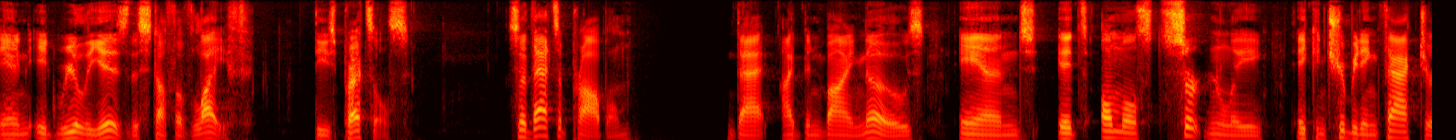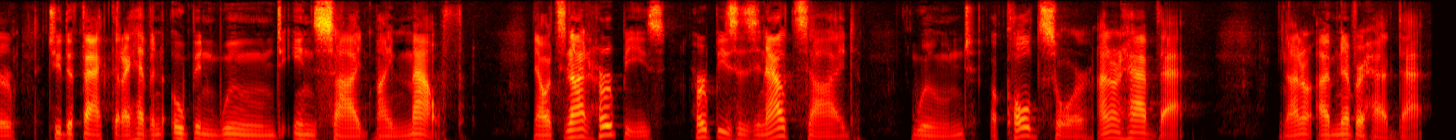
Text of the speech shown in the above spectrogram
and it really is the stuff of life, these pretzels. So that's a problem that I've been buying those. And it's almost certainly a contributing factor to the fact that I have an open wound inside my mouth. Now, it's not herpes. Herpes is an outside wound, a cold sore. I don't have that. I don't, I've never had that.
